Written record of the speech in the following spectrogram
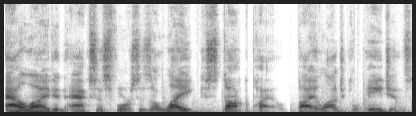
Allied and Axis forces alike stockpiled biological agents.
